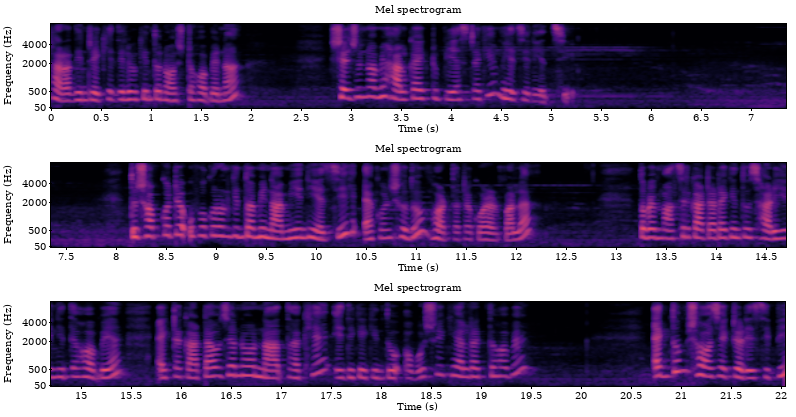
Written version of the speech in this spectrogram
সারাদিন রেখে দিলেও কিন্তু নষ্ট হবে না। সেজন্য আমি হালকা একটু পেঁয়াজটাকে ভেজে নিয়েছি। তো সবকটা উপকরণ কিন্তু আমি নামিয়ে নিয়েছি, এখন শুধু ভর্তাটা করার পালা। তবে মাছের কাঁটাটা কিন্তু ছাড়িয়ে নিতে হবে। একটা কাটাও যেন না থাকে, এদিকে কিন্তু অবশ্যই খেয়াল রাখতে হবে। একদম সহজ একটা রেসিপি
